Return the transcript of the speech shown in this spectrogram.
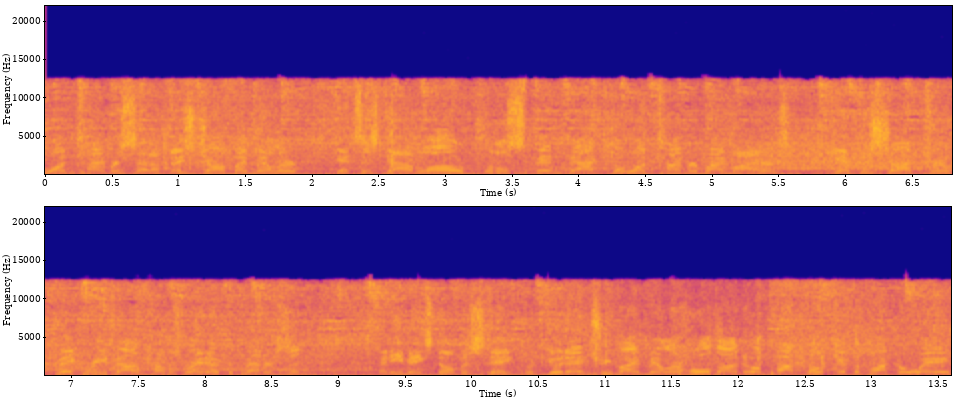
One-timer setup. Nice job by Miller. Gets us down low. Little spin back. The one-timer by Myers. Get the shot through. Big rebound comes right out to Pettersson. And he makes no mistake. But good entry by Miller. Hold on to a puck. Don't give the puck away.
